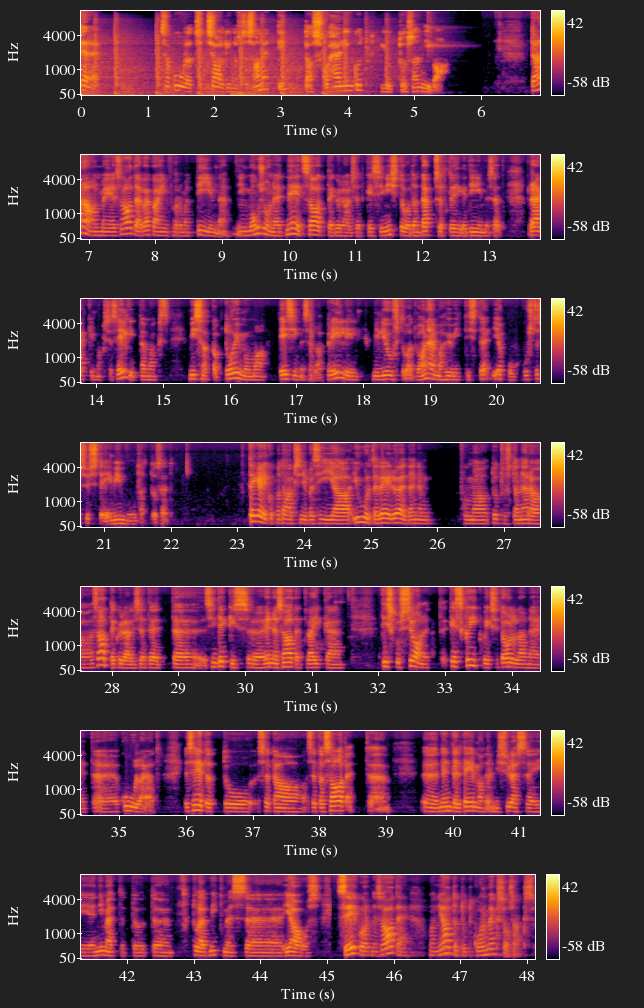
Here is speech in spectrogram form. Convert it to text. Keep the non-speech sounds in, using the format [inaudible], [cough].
tere! sa kuulad Sotsiaalkindlustusameti taskuhäälingut Jutus on iva. täna on meie saade väga informatiivne ning ma usun, et need saatekülalised, kes siin istuvad, on täpselt õiged inimesed rääkimaks ja selgitamaks, mis hakkab toimuma esimesel aprillil, mil jõustuvad vanemahüvitiste ja puhkuste süsteemi muudatused. tegelikult ma tahaksin juba siia juurde veel öelda, ennem kui ma tutvustan ära saatekülalised, et äh, siin tekkis äh, enne saadet väike diskussioon, et kes kõik võiksid olla need äh, kuulajad ja seetõttu seda, seda saadet nendel teemadel, mis üles sai nimetatud, tuleb mitmes jaos. seekordne saade on jaotatud kolmeks osaks.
